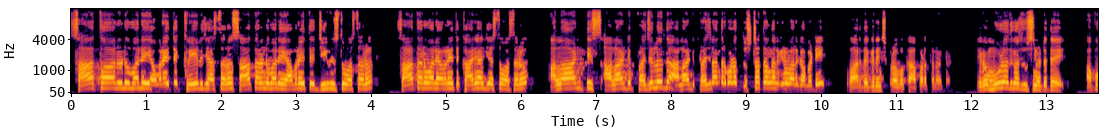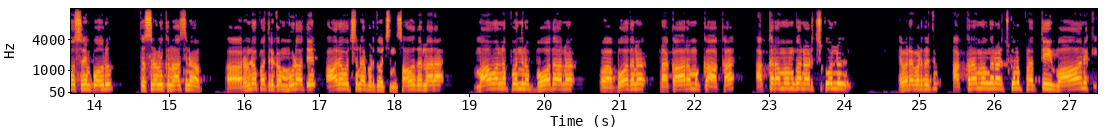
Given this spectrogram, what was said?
సాతానుడు వలె ఎవరైతే క్రియలు చేస్తారో సాతానుడు వలె ఎవరైతే జీవిస్తూ వస్తారో సాతాను వాళ్ళు ఎవరైతే కార్యాలు చేస్తూ వస్తారో అలాంటి అలాంటి ప్రజలు అలాంటి ప్రజలందరూ కూడా దుష్టత్వం కలిగిన వారు కాబట్టి వారి దగ్గర నుంచి ప్రభు కాపాడుతున్నట్టు. ఇక మూడోదిగా చూసినట్టయితే అపోసరం పౌరు తెసలోనికి రాసిన ఆ, రెండో పత్రిక మూడో ఆరో వచ్చిన పడుతూ వచ్చింది. సహోదరులారా మా వల్ల పొందిన బోధన బోధన ప్రకారము కాక అక్రమంగా నడుచుకుని ఎవరెవరితో అక్రమంగా నడుచుకుని ప్రతి వానికి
